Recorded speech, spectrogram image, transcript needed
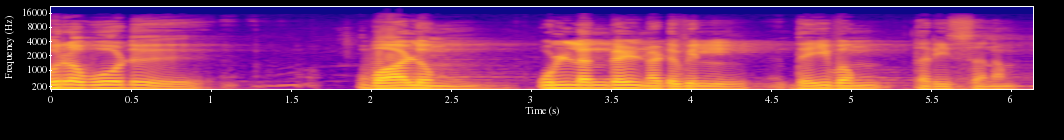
உறவோடு வாழும் உள்ளங்கள் நடுவில் தெய்வம் தரிசனம்.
